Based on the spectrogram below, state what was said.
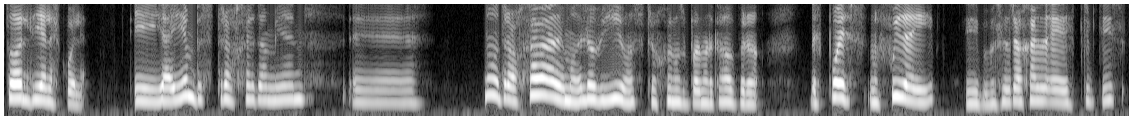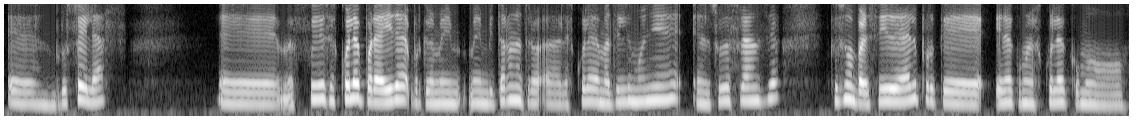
todo el día en la escuela. Y ahí empecé a trabajar también. Eh, no, trabajaba de modelo vivo, no sé, trabajaba en un supermercado, pero Después me fui de ahí y empecé a trabajar de striptease en Bruselas. Eh, me fui de esa escuela para ir, porque me, invitaron a, la escuela de Mathilde Monnier en el sur de Francia, que eso me parecía ideal porque era como una escuela como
